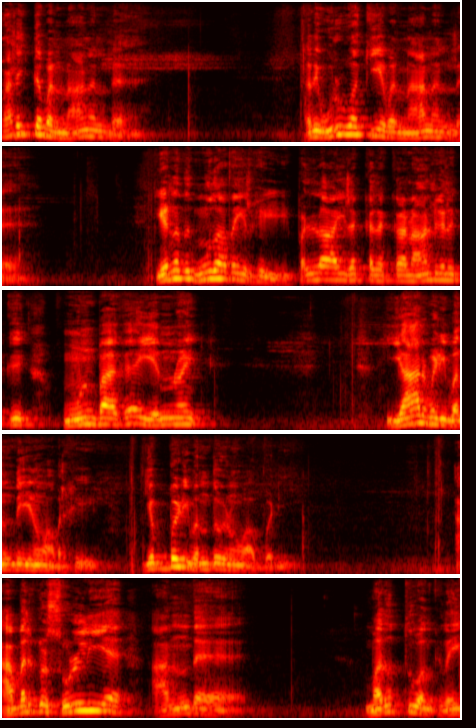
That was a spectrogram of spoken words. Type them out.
படைத்தவன் நான் அல்ல அதை உருவாக்கியவன் நான் அல்ல எனது மூதாதையர்கள் பல்லாயிரக்கணக்கான ஆண்டுகளுக்கு முன்பாக என்னை யார் வழி வந்தேனோ அவர்கள் எப்படி வந்தேனோ அப்படி. அவர்கள் சொல்லிய அந்த மருத்துவங்களை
